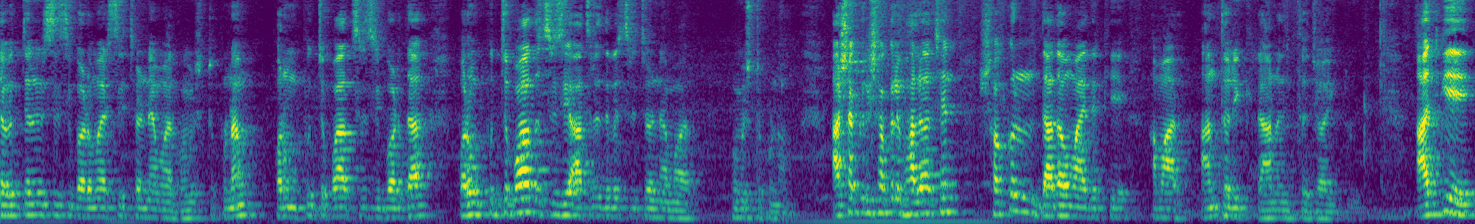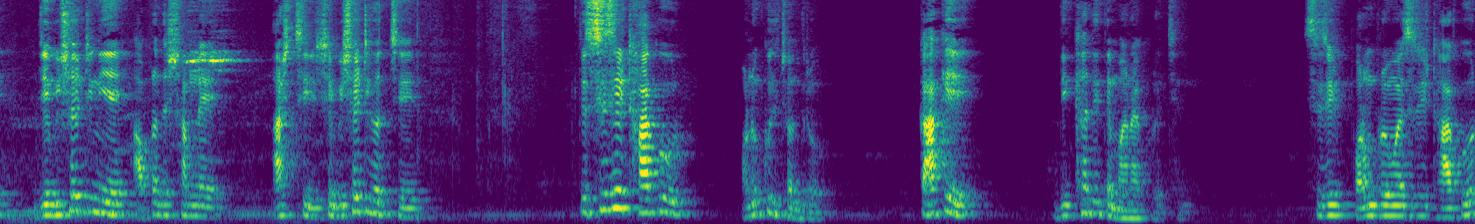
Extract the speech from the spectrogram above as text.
জগজ্জনের শ্রী শ্রী বড়মায়ের শ্রীচরণে আমার ভূমিষ্ঠ প্রণাম। পরম পূজ্যপাদ শ্রী শ্রী বরদা পরম পূজ্যপাদ শ্রী শ্রী আচার্যদেবের শ্রীচরণে আমার ভূমিষ্ঠ প্রণাম। আশা করি সকলে ভালো আছেন। সকল দাদা ও মায়েদেরকে আমার আন্তরিক আনন্দিত জয় আজকে যে বিষয়টি নিয়ে আপনাদের সামনে আসছি, সে বিষয়টি হচ্ছে যে শ্রী শ্রী ঠাকুর অনুকূলচন্দ্র কাকে দীক্ষা দিতে মানা করেছেন? শ্রী শ্রী পরমপ্রেময় শ্রী শ্রী ঠাকুর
